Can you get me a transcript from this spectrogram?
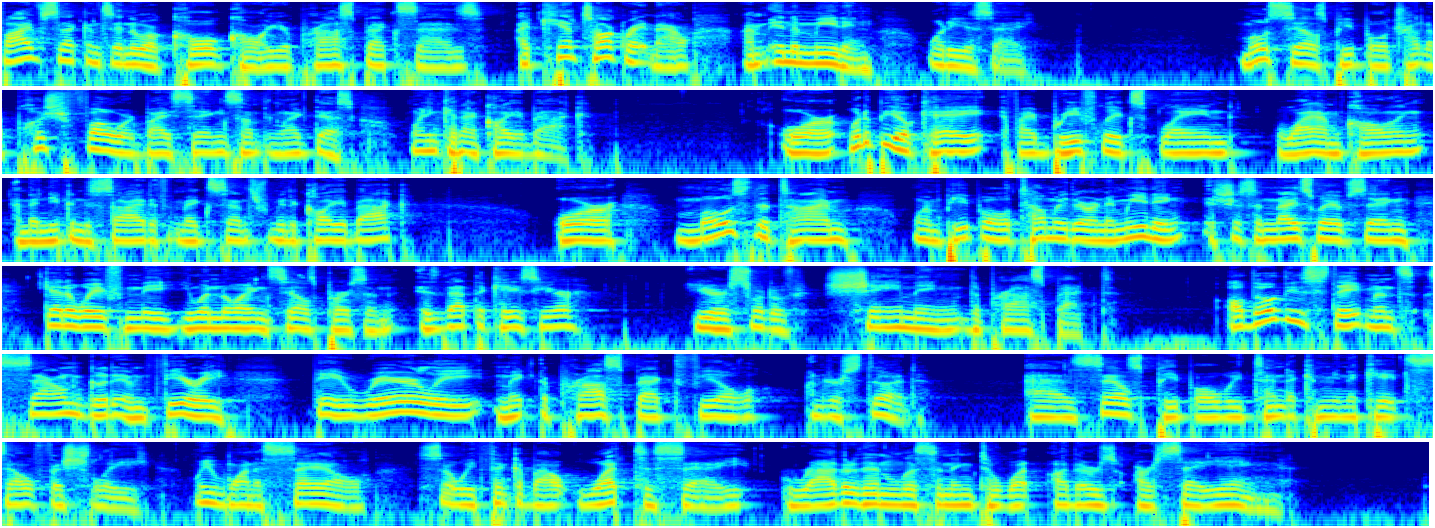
Five seconds into a cold call, your prospect says, I can't talk right now. I'm in a meeting. What do you say? Most salespeople try to push forward by saying something like this When can I call you back? Or would it be okay if I briefly explained why I'm calling and then you can decide if it makes sense for me to call you back? Or most of the time, when people tell me they're in a meeting, it's just a nice way of saying, Get away from me, you annoying salesperson. Is that the case here? You're sort of shaming the prospect. Although these statements sound good in theory, they rarely make the prospect feel understood. As salespeople, we tend to communicate selfishly. We want a sale, so we think about what to say rather than listening to what others are saying.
